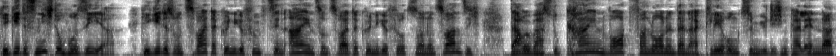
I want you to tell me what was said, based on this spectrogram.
Hier geht es nicht um Hosea. Hier geht es um 2. Könige 15.1 und 2. Könige 14.29. Darüber hast du kein Wort verloren in deiner Erklärung zum jüdischen Kalender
